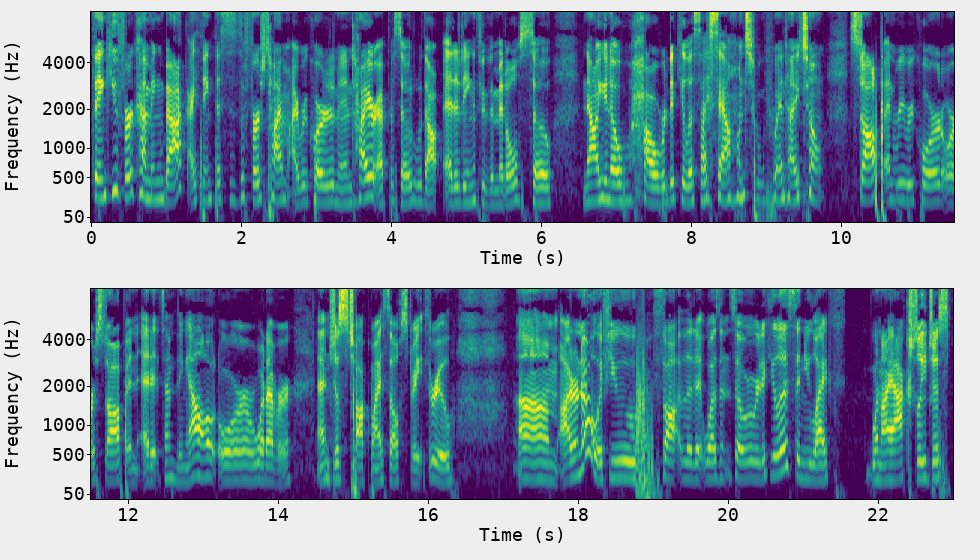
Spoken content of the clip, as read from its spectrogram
Thank you for coming back. I think this is the first time I recorded an entire episode without editing through the middle. So now you know how ridiculous I sound when I don't stop and re record or stop and edit something out or whatever and just talk myself straight through. Um, I don't know if you thought that it wasn't so ridiculous and you like when I actually just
